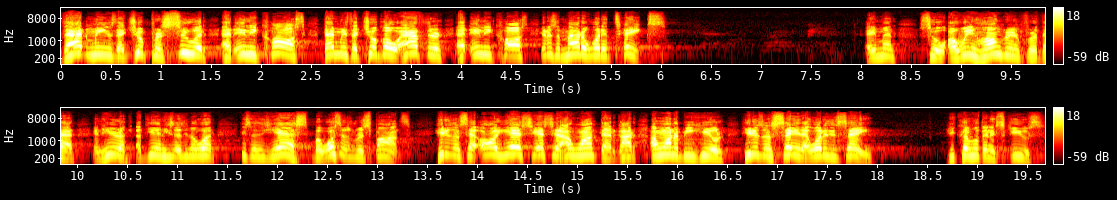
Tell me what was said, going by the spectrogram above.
That means that you'll pursue it at any cost. That means that you'll go after it at any cost. It doesn't matter what it takes. Amen. So are we hungering for that? And here again, he says, you know what? He says, yes. But what's his response? He doesn't say, oh, yes, yes, yes, I want that, God. I want to be healed. He doesn't say that. What does he say? He comes with an excuse.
